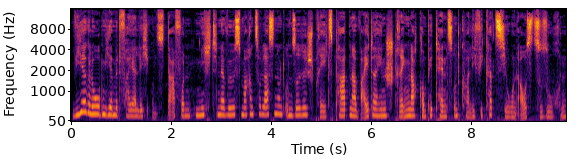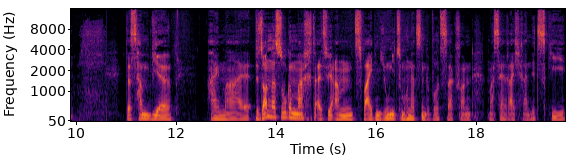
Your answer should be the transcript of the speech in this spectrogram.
Wir geloben hiermit feierlich, uns davon nicht nervös machen zu lassen und unsere Gesprächspartner weiterhin streng nach Kompetenz und Qualifikation auszusuchen. Das haben wir einmal besonders so gemacht, als wir am 2. Juni zum 100. Geburtstag von Marcel Reich-Ranitzky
